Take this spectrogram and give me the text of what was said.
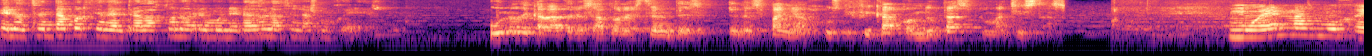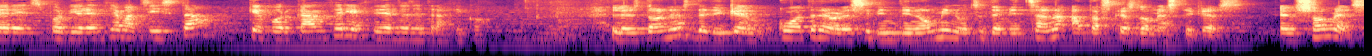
El 80% del trabajo no remunerado lo hacen las mujeres. Uno de cada tres adolescentes en España justifica conductas machistas. Mueren más mujeres por violencia machista que por càncer i accidents de tràfico. Les dones dediquem 4 hores i 29 minuts de mitjana a tasques domèstiques. Els homes,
